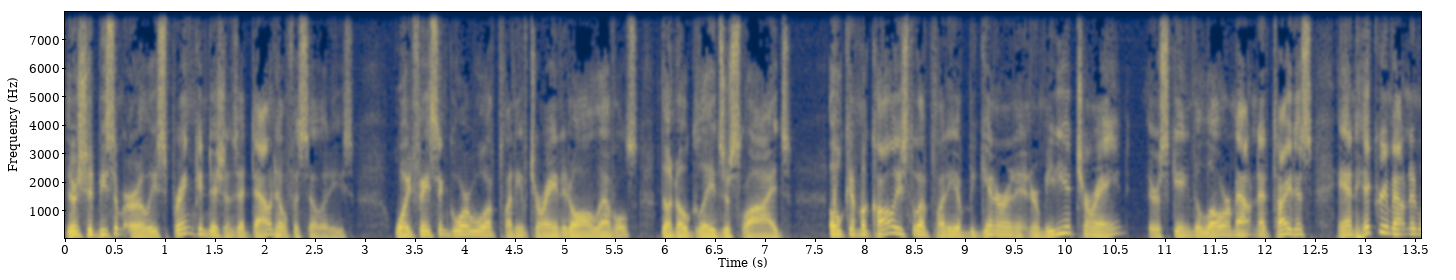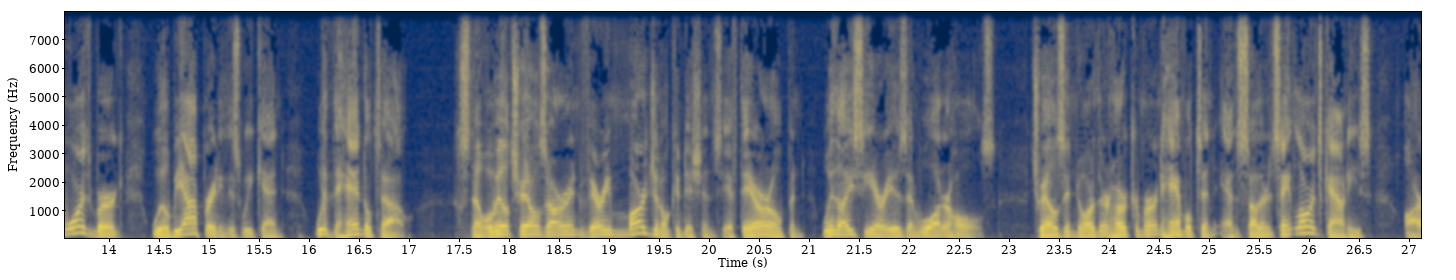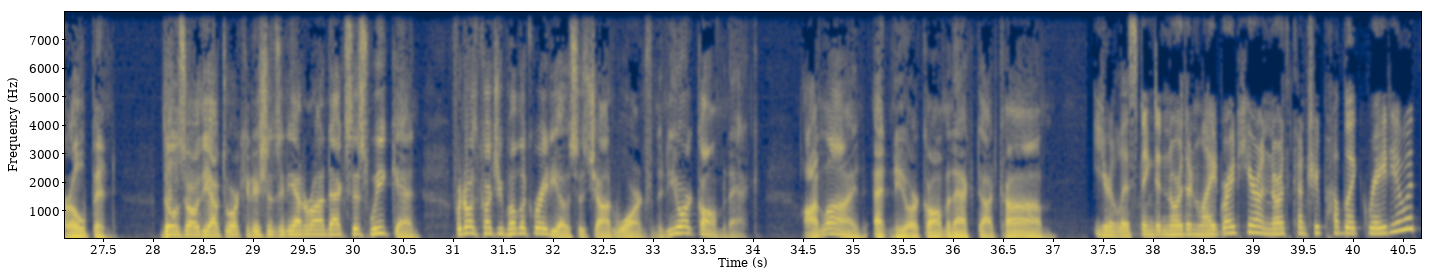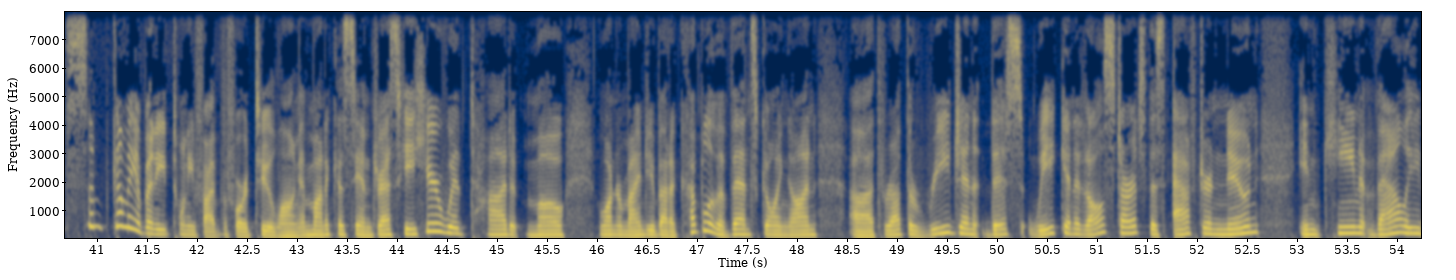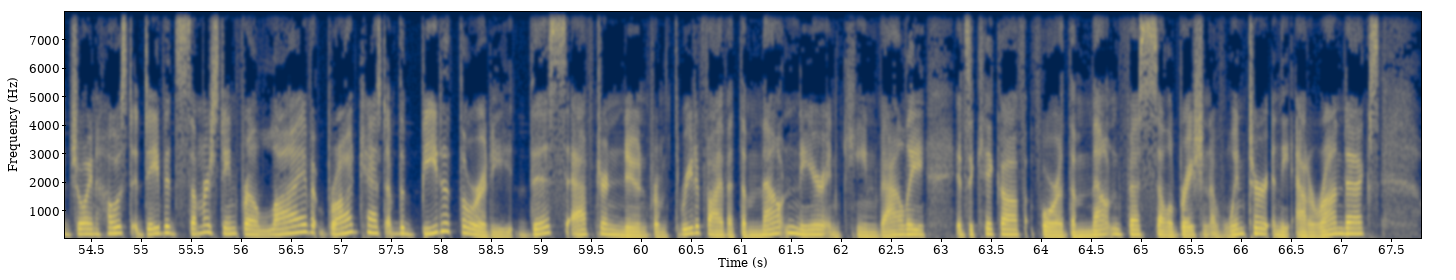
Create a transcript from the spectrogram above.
There should be some early spring conditions at downhill facilities. Whiteface and Gore will have plenty of terrain at all levels, though no glades or slides. Oak and McCauley still have plenty of beginner and intermediate terrain. They're skiing the lower mountain at Titus, and Hickory Mountain in Warrensburg will be operating this weekend with the handle tow. Snowmobile trails are in very marginal conditions if they are open, with icy areas and water holes. Trails in northern Herkimer and Hamilton and southern St. Lawrence counties are open. Those are the outdoor conditions in the Adirondacks this weekend. For North Country Public Radio, says John Warren from the New York Almanack. Online at newyorkalmanack.com. You're listening to Northern Light right here on North Country Public Radio. It's um, coming up at 825 before too long. I'm Monica Sandreczki here with Todd Moe. I want to remind you about a couple of events going on uh, throughout the region this week. And it all starts this afternoon in Keene Valley. Join host David Sommerstein for a live broadcast of the Beat Authority this afternoon from 3 to 5 at the Mountaineer in Keene Valley. It's a kickoff for the Mountain Fest celebration of winter in the Adirondacks.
